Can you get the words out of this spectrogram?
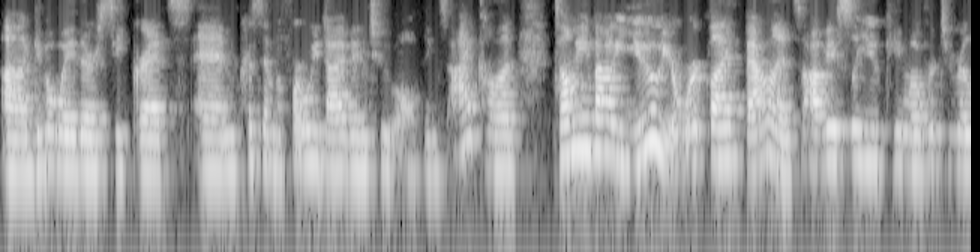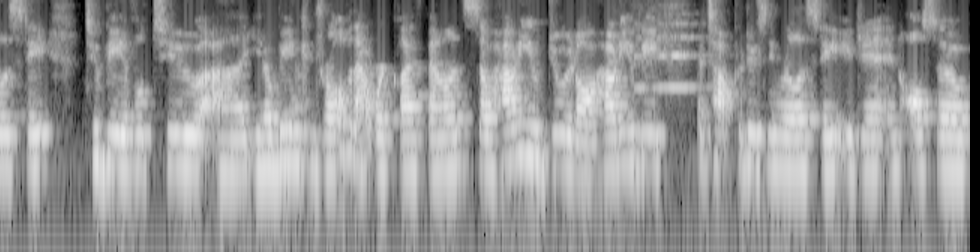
uh, give away their secrets. And Kristen, before we dive into all things icon, tell me about you, your work-life balance. Obviously you came over to real estate to be able to, uh, you know, be in control of that work-life balance. So how do you do it all? How do you be a top producing real estate agent and also,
